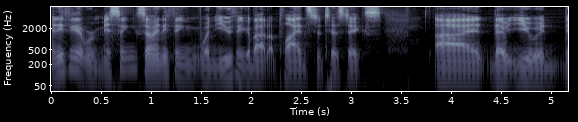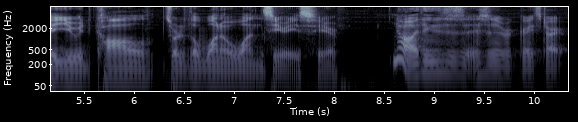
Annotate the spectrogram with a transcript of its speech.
anything that we're missing? So anything when you think about applied statistics uh, that you would that you would call sort of the 101 series here? No, I think this is this is a great start.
